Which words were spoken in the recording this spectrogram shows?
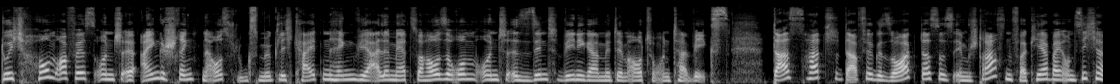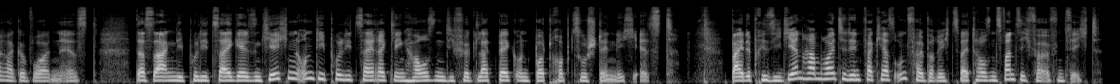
Durch Homeoffice und äh, eingeschränkten Ausflugsmöglichkeiten hängen wir alle mehr zu Hause rum und äh, sind weniger mit dem Auto unterwegs. Das hat dafür gesorgt, dass es im Straßenverkehr bei uns sicherer geworden ist. Das sagen die Polizei Gelsenkirchen und die Polizei Recklinghausen, die für Gladbeck und Bottrop zuständig ist. Beide Präsidien haben heute den Verkehrsunfallbericht 2020 veröffentlicht.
